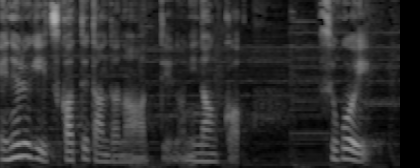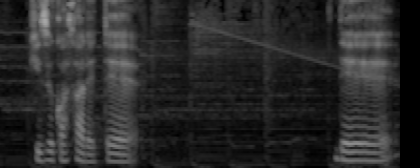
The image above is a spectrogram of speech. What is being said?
エネルギー使ってたんだなっていうのになんかすごい気づかされてで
